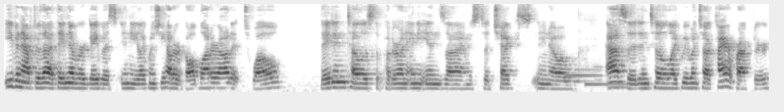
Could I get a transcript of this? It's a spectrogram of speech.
even after that, they never gave us any. Like when she had her gallbladder out at twelve, they didn't tell us to put her on any enzymes to check, you know, acid until like we went to a chiropractor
